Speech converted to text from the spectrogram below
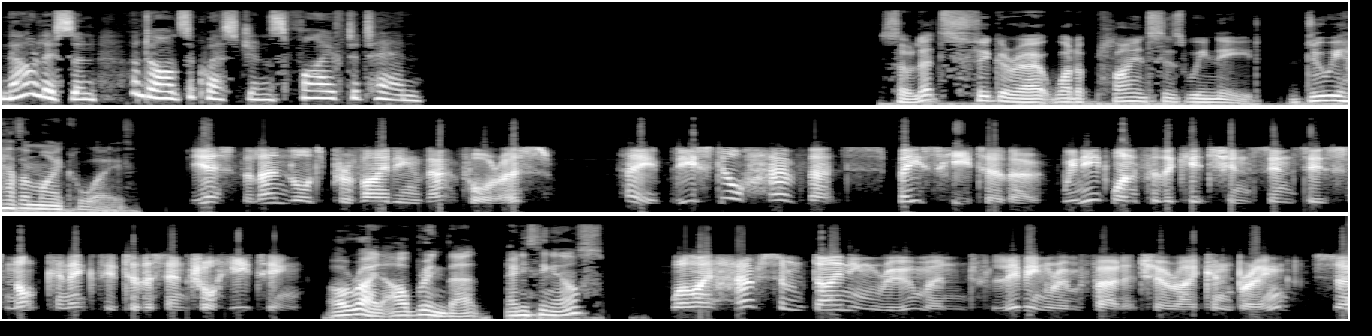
Now listen and answer questions 5 to 10. So let's figure out what appliances we need. Do we have a microwave? Yes, the landlord's providing that for us. Hey, do you still have that space heater, though? We need one for the kitchen since it's not connected to the central heating. All right, I'll bring that. Anything else? Well, I have some dining room and living room furniture I can bring, so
